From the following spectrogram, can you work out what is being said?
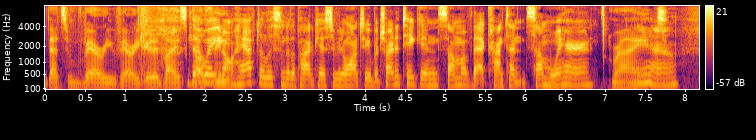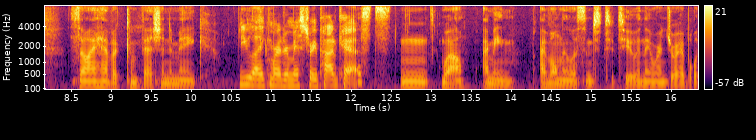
That's very, very good advice, Kelsey. That way you don't have to listen to the podcast if you don't want to, but try to take in some of that content somewhere. Right. Yeah. So I have a confession to make. You like murder mystery podcasts. Mm, well, I mean, I've only listened to two and they were enjoyable,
